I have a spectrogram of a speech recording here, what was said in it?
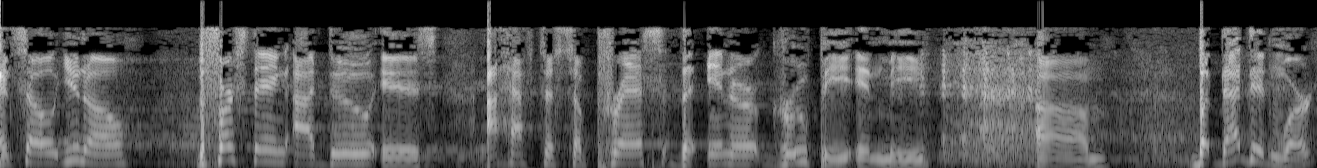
And so, you know, the first thing I do is I have to suppress the inner groupie in me. Um, but that didn't work.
